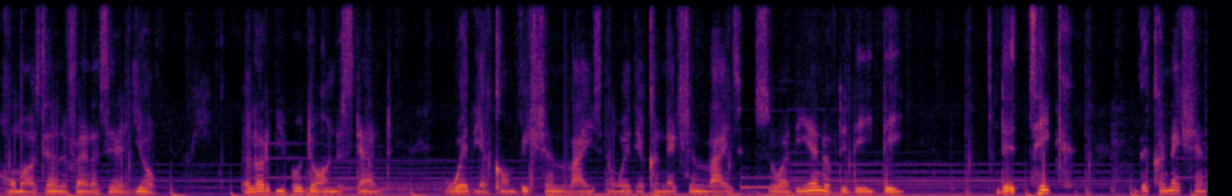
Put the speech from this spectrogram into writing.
home, I was telling a friend, I said, yo, a lot of people don't understand where their conviction lies and where their connection lies. So at the end of the day, they they take the connection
